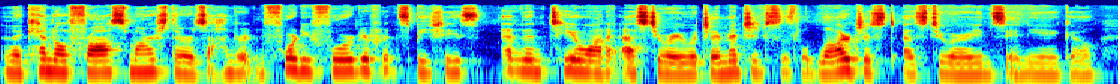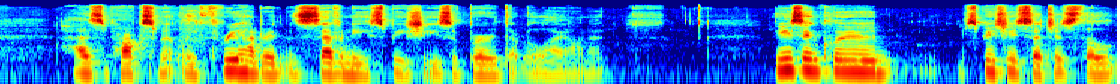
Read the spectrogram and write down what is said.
In the Kendall Frost Marsh, there's 144 different species. And then Tijuana Estuary, which I mentioned is the largest estuary in San Diego, has approximately 370 species of bird that rely on it. These include species such as the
